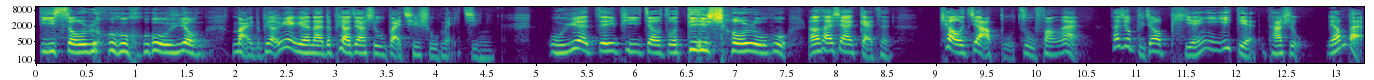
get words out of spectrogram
低收入户用买的票，因为原来的票价是五百七十五美金。五月这一批叫做低收入户，然后它现在改成票价补助方案，它就比较便宜一点，它是两百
